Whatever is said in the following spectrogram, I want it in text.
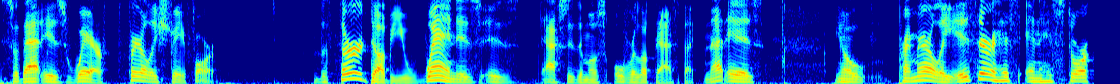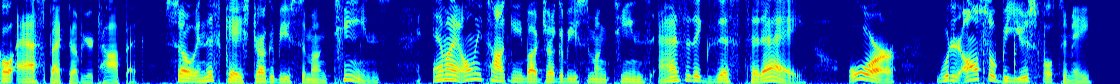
So that is where, fairly straightforward. The third W, when, is, is actually the most overlooked aspect, and that is, you know, primarily, is there his, an historical aspect of your topic? So in this case, drug abuse among teens, am I only talking about drug abuse among teens as it exists today? Or would it also be useful to me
